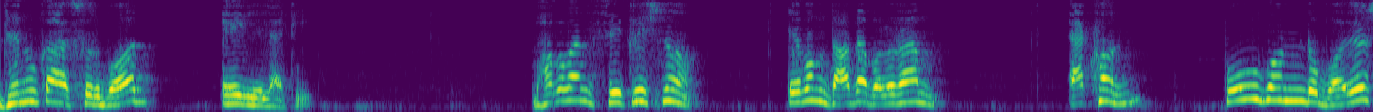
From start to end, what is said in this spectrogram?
ধেনুকা আসুর বধ এই লীলাটি। ভগবান শ্রীকৃষ্ণ এবং দাদা বলরাম এখন পৌগণ্ড বয়স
